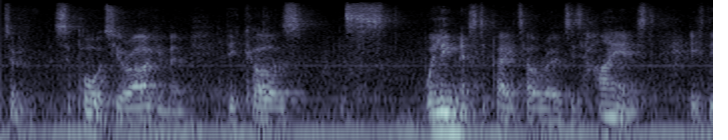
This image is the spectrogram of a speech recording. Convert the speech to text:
sort of supports your argument because willingness to pay toll roads is highest if, the,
